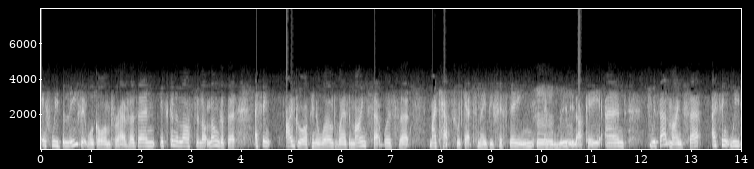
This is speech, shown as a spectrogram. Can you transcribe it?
if we believe it will go on forever, then it's going to last a lot longer. But I think I grew up in a world where the mindset was that my cats would get to maybe 15. They were really lucky. And with that mindset, I think we,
